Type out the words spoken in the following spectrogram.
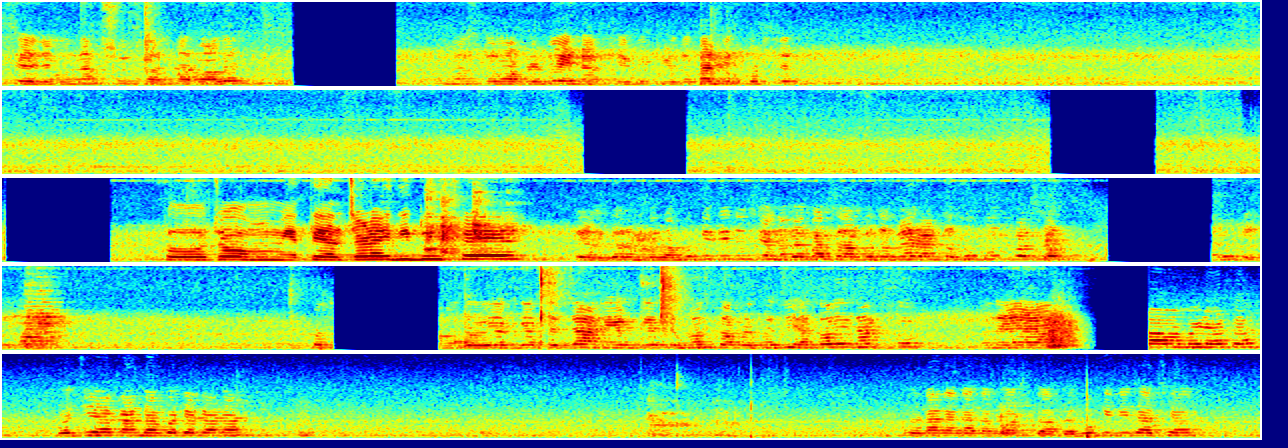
છે જેવું નાખશું સ્વાદ સારો આવે મસ્ત આપણે ડોઈ નાખીએ મીઠું તો કાઢવી જ પડશે તો જો, મમ્મીએ તેલ ચડાવી દીધું છે. તેલ ગરમ કરવા મૂકી દીધું છે ને હવે પાછું આ બધું મેળાણ તો મૂકવું જ પડશે. ભજીયા કાંદા, બટાટાના. નાના નાના મસ્ત આપણે મૂકી દીધા છે.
